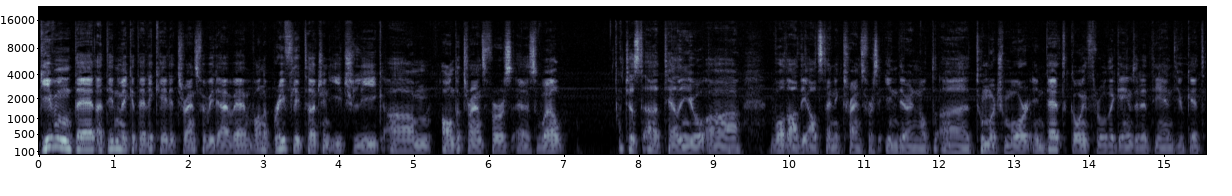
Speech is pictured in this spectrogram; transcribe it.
given that I didn't make a dedicated transfer video, I want to briefly touch in each league um, on the transfers as well. Just uh, telling you uh, what are the outstanding transfers in there and not uh, too much more in that, going through the games and at the end you get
